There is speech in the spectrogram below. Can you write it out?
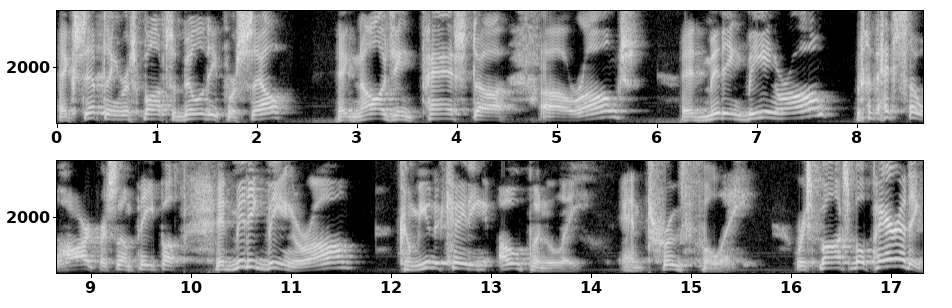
accepting responsibility for self, acknowledging past uh, uh, wrongs, admitting being wrong. That's so hard for some people. Admitting being wrong, communicating openly and truthfully responsible parenting,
